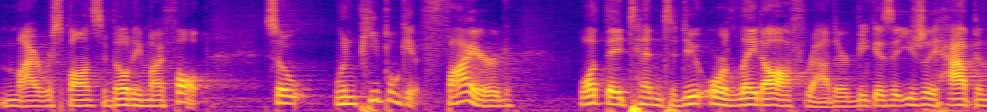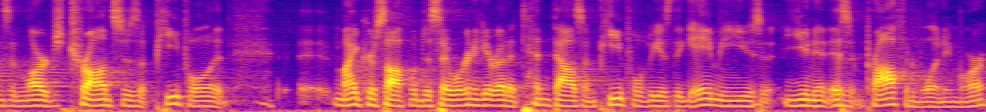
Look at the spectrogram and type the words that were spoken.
my responsibility, my fault. So when people get fired, what they tend to do, or laid off rather, because it usually happens in large tranches of people. It, Microsoft will just say, we're going to get rid of 10,000 people because the gaming unit isn't profitable anymore.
